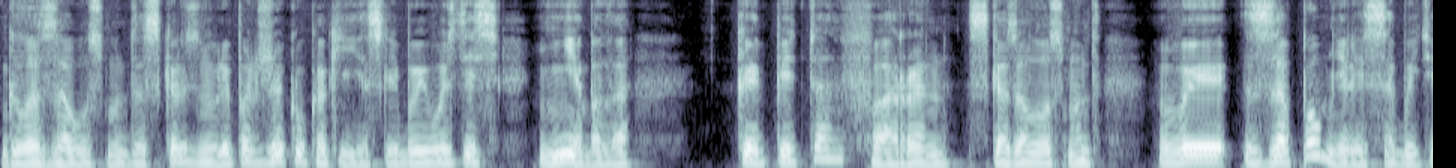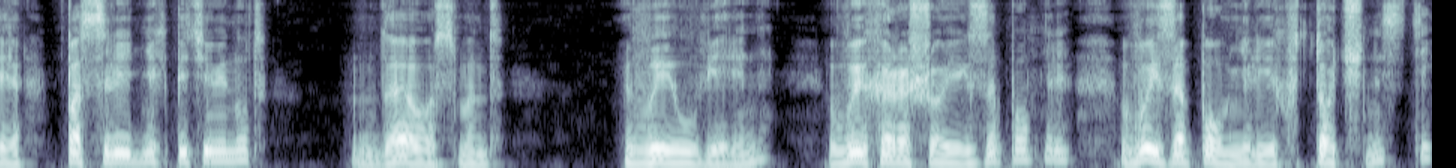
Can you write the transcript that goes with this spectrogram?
Глаза Осмонда скользнули по Джеку, как если бы его здесь не было — «Капитан Фаррен», — сказал Осмонд, — «вы запомнили события последних пяти минут?» «Да, Осмонд». «Вы уверены, Вы хорошо их запомнили? Вы запомнили их в точности?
